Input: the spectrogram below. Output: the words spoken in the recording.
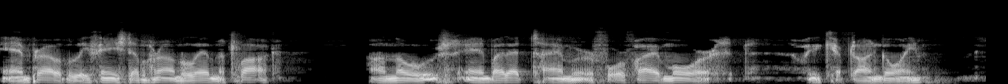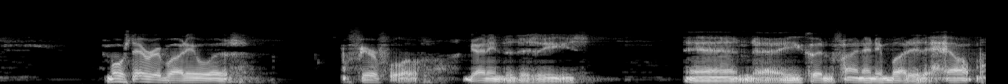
and probably finished up around 11 o'clock on those. And by that time, there were four or five more we kept on going most everybody was fearful of getting the disease, and uh, you couldn't find anybody to help. Uh,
